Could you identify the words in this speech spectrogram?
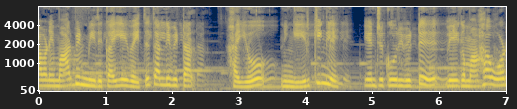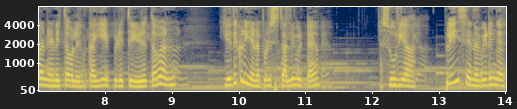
அவனை மார்பின் மீது கையை வைத்து தள்ளிவிட்டாள். ஐயோ நீங்க இருக்கீங்களே என்று கூறிவிட்டு வேகமாக ஓட நினைத்தவளின் கையை பிடித்து இழுத்தவன் எதுக்குடி என்னை பிடிச்சு தள்ளிவிட்ட? சூர்யா ப்ளீஸ் என்னை விடுங்க.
